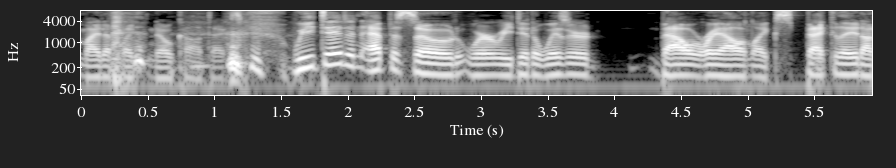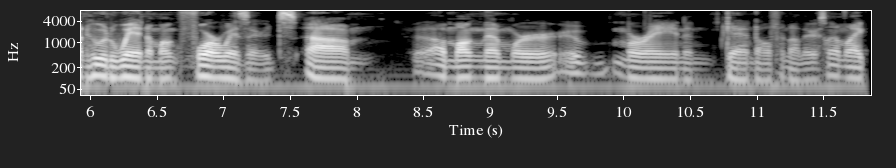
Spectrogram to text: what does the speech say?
might have like no context we did an episode where we did a wizard battle royale and like speculate on who would win among four wizards. Um, among them were uh, Moiraine and Gandalf and others. And I'm like,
